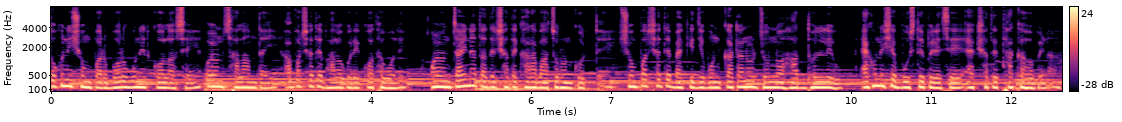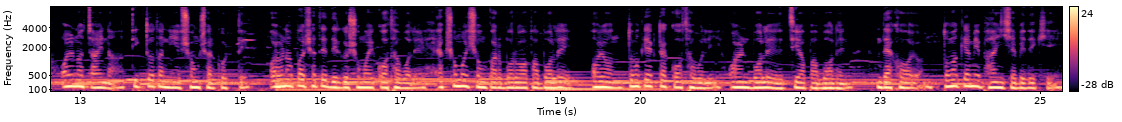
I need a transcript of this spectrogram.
তখনই সোমবার বড় বোনের কল আসে। অয়ন সালাম দেয়, আবার সাথে ভালো করে কথা বলে। অয়ন চায় না তাদের সাথে খারাপ আচরণ করতে। সোমবার সাথে বাকি জীবন কাটানোর জন্য হাত ধরলেও এখন এসে বুঝতে পেরেছে একসাথে থাকা হবে না। অয়নও চায় না তিক্ততা নিয়ে সংসার করতে। অয়ন আপার সাথে দীর্ঘ সময় কথা বলে। একসময় সোমবার বড় আপা বলে, অয়ন, তোমাকে একটা কথা বলি। অয়ন বলে, জি আপা, বলেন। দেখো অয়ন, তোমাকে আমি ভাই হিসেবে দেখি।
